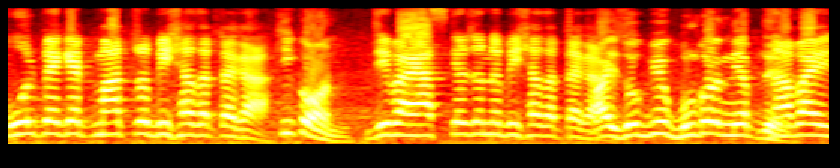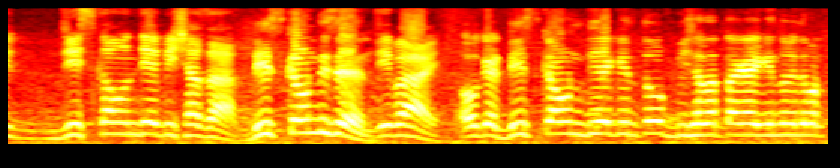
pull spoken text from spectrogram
ফুল প্যাকেট মাত্র বিশ হাজার টাকা। কি কোন? জি ভাই আজকের জন্য বিশ হাজার টাকা। ভাই যোগ বিয়োগ ভুল করেন নি আপনি? না ভাই ডিসকাউন্ট দিয়ে বিশ হাজার। ডিসকাউন্ট দিছেন? জি ভাই। ওকে ডিসকাউন্ট দিয়ে কিন্তু বিশ হাজার টাকায় কিন্তু নিতে পারেন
